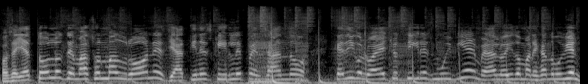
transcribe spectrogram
O sea, ya todos los demás son madurones, ya tienes que irle pensando, ¿qué digo? Lo ha hecho Tigres muy bien, ¿verdad? Lo ha ido manejando muy bien,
